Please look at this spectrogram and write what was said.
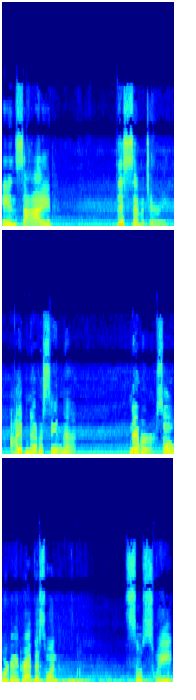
inside this cemetery. I've never seen that. Never. So we're gonna grab this one. So sweet.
